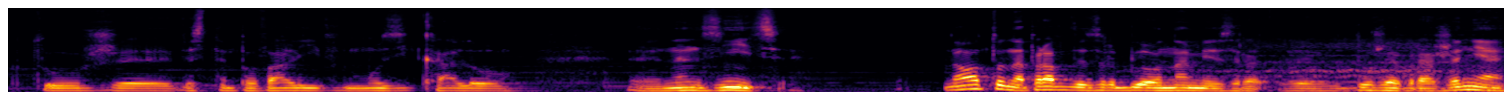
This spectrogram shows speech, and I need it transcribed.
którzy występowali w muzykalu e, Nędznicy. No to naprawdę zrobiło na mnie e, duże wrażenie.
